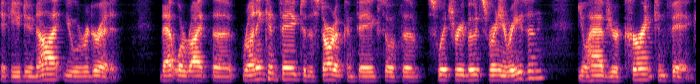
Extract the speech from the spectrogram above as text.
If you do not, you will regret it. That will write the running config to the startup config, so if the switch reboots for any reason, you'll have your current config.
